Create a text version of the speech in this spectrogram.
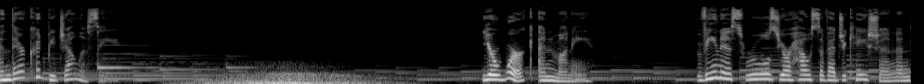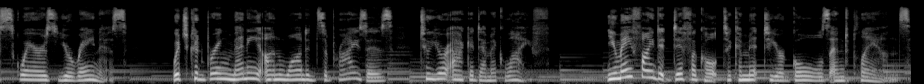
and there could be jealousy. Your work and money. Venus rules your house of education and squares Uranus, which could bring many unwanted surprises to your academic life. You may find it difficult to commit to your goals and plans.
